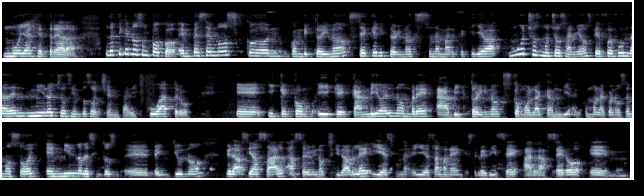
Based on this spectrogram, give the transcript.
muy ajetreada. Platícanos un poco. Empecemos con, con Victorinox. Sé que Victorinox es una marca que lleva muchos, muchos años, que fue fundada en 1884. Eh, y, que, y que cambió el nombre a Victorinox como la, como la conocemos hoy en 1921 gracias al acero inoxidable y es, una, y es la manera en que se le dice al acero en,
